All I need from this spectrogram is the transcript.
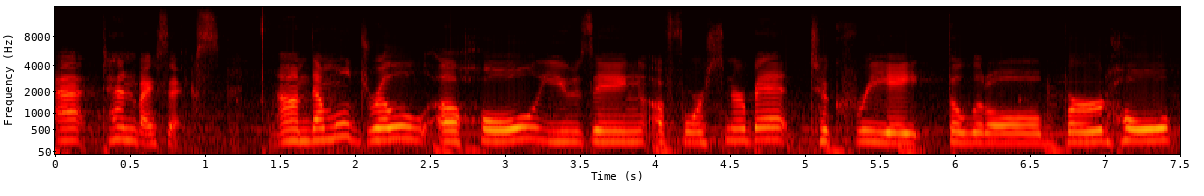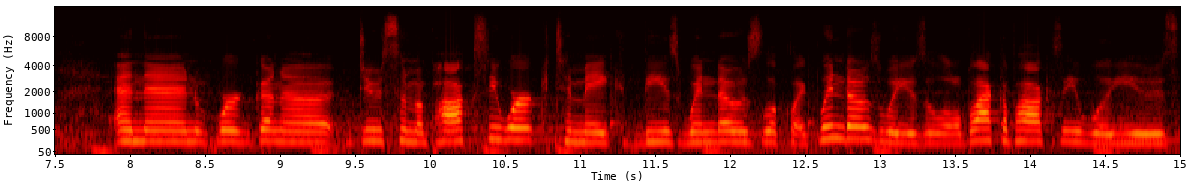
at 10 by 6. Um, then we'll drill a hole using a Forstner bit to create the little bird hole. And then we're gonna do some epoxy work to make these windows look like windows. We'll use a little black epoxy. We'll use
